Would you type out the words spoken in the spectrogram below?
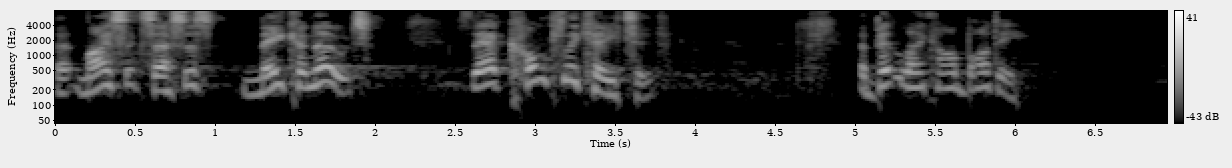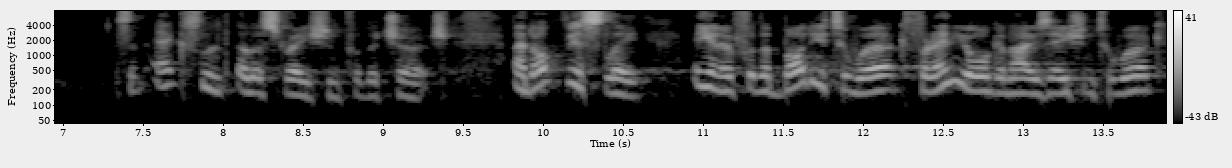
Uh, my successors make a note. They're complicated. A bit like our body. It's an excellent illustration for the church. And obviously, you know, for the body to work, for any organization to work,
